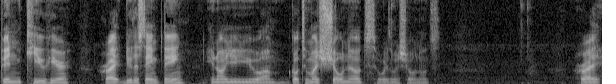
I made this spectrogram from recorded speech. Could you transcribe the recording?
bin cue here, right? Do the same thing. You know, you, you um, go to my show notes. Where's my show notes? Right.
